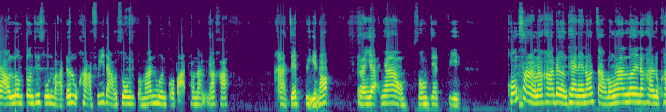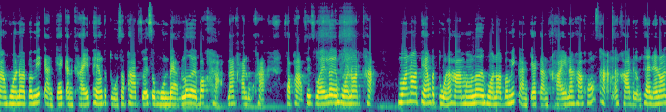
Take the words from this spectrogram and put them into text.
ดาวเริ่มต้นที่ศูนย์บาทเด้ลูกค้าฟรีดาวทรงอยู่ประมาณหมื่นกว่าบาทเท่านั้นนะคะ อ่าเจ็ดปีเนาะ ระยะยาวทรงเจ็ดปีโครงสร้างนะคะ เดินแทนแน่นอนจากโรงงานเลยนะคะ ลูกค้าหัวน็อตบ่มีการแก้การไขแพงประตูสภาพสวยสมบูรณ์แบบเลยบ่ขาดนะคะ ลูกค้าสภาพสวยๆเลยหัวนอตค่ะหัวนอตแพงประตูนะคะมึงเลยหัวนอตบ่มีการแก้การไขนะคะโครงสางนะคะ เดิมแทนแน่นอน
